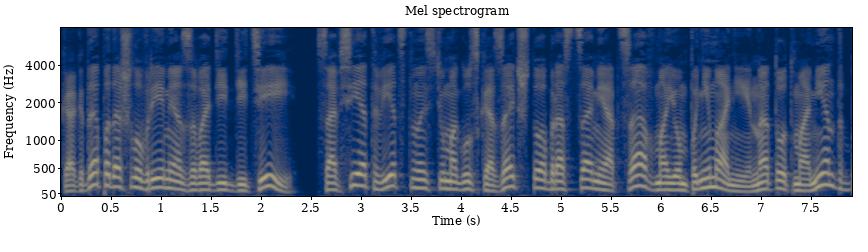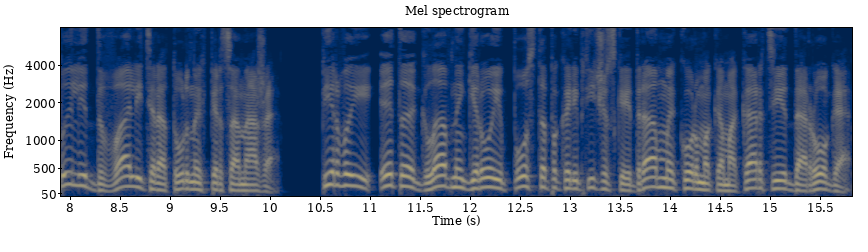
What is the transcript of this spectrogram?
Когда подошло время заводить детей, со всей ответственностью могу сказать, что образцами отца, в моем понимании, на тот момент были два литературных персонажа. Первый — это главный герой постапокалиптической драмы Кормака Маккарти «Дорога».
